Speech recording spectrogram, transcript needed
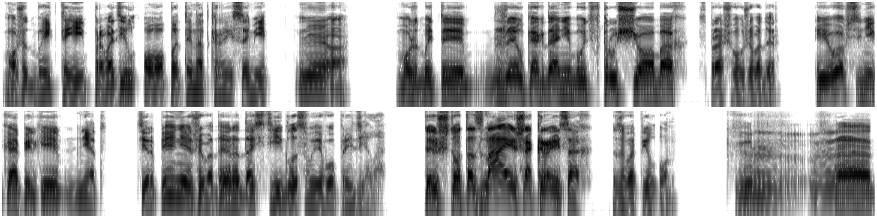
«Может быть, ты проводил опыты над крысами?» «Не-а». «Может быть, ты жил когда-нибудь в трущобах?» — спрашивал Живодер. «И вовсе ни капельки нет». Терпение Живодера достигло своего предела. «Ты что-то знаешь о крысах?» — завопил он. «Кра-та-та...»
